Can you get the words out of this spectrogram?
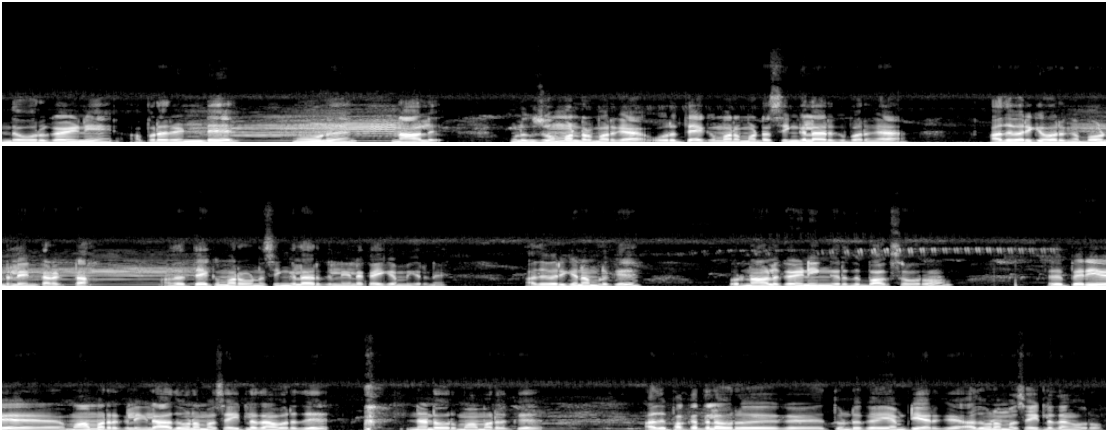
இந்த ஒரு கழனி அப்புறம் ரெண்டு மூணு நாலு. உங்களுக்கு ஜூம் பண்ணுற மாதிரிங்க ஒரு தேக்கு மரம் மட்டும் சிங்கிளாக இருக்குது பாருங்கள் அது வரைக்கும் வருங்க பவுண்ட்ரி லைன் கரெக்டாக அந்த தேக்கு மரம் ஒன்று சிங்கிளாக இருக்குது இல்லைங்களா? கை காமிக்கிறேனே. அது வரைக்கும் நம்மளுக்கு ஒரு நாலு கழனி இங்கேருந்து பாக்ஸாக வரும். இது பெரிய மாமரம் இருக்கு இல்லைங்களா? அதுவும் நம்ம சைட்டில் தான் வருது. இன்னாண்ட ஒரு மாமரம் இருக்குது அது பக்கத்தில் ஒரு க- துண்டு எம்டியாக இருக்குது அதுவும் நம்ம சைட்டில் தாங்க வரும்.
